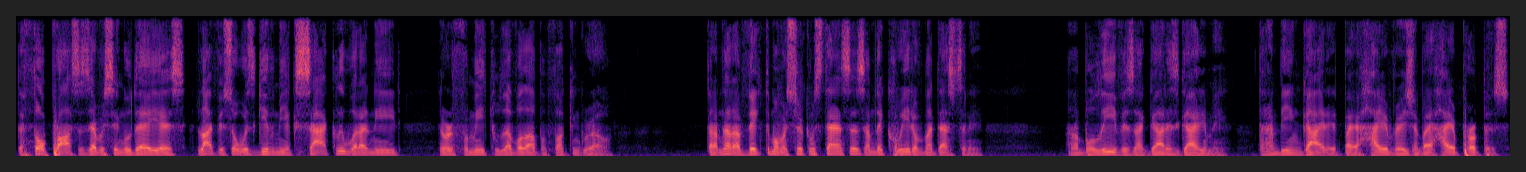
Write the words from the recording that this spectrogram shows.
The thought process every single day is life is always giving me exactly what I need in order for me to level up and fucking grow that I'm not a victim of my circumstances, I'm the creator of my destiny. And I believe is that God is guiding me, that I'm being guided by a higher vision, by a higher purpose.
